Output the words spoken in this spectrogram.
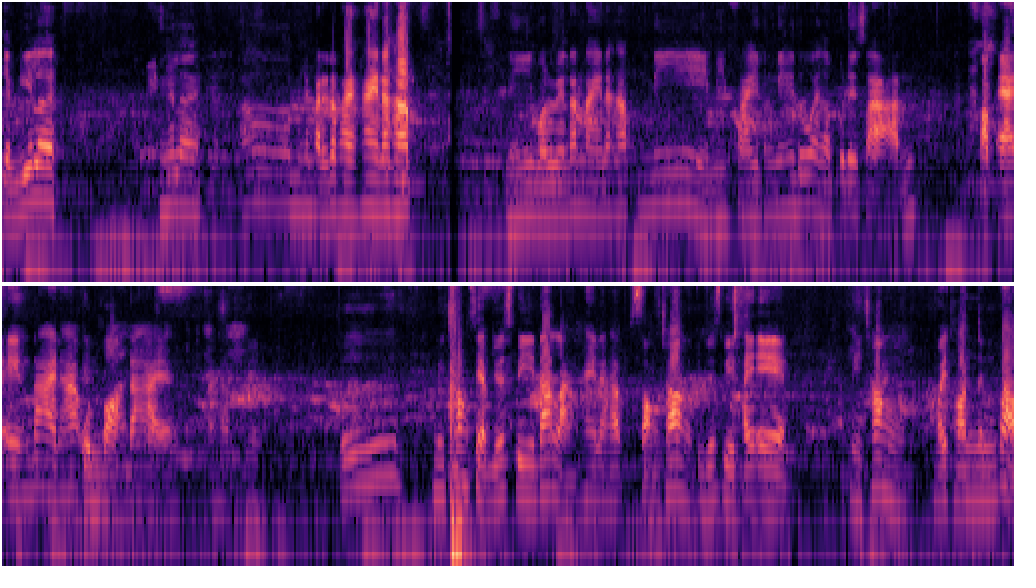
อย่างนี้เลยอย่างนี้เลยเออมีสัมผัสนิรภัยให้นะครับ นี่บริเวณด้านในนะครับ นี่มีไฟตรงนี้ให้ด้วยครับผู้โดยสาร ปรับแอร์เองได้นะฮะ อุ่นเบาะได้นะครับนี่ปึ๊บมีช่องเสียบ USB ด้านหลังให้นะครับสองช่องเป็น USB Type A มีช่องไว้ทอนเงินเปล่า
